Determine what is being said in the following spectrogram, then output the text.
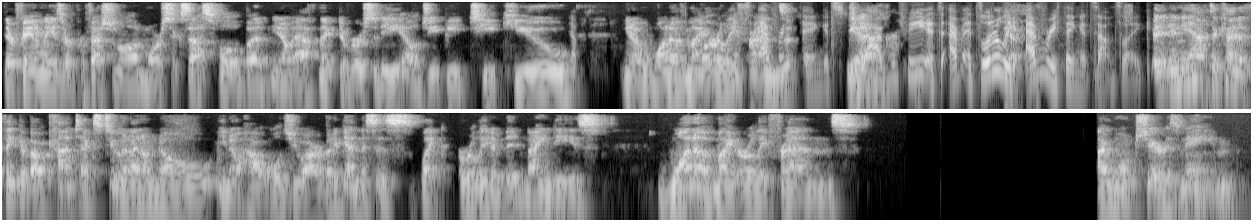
their families are professional and more successful but you know ethnic diversity lgbtq yep you know, one of my well, early it's friends. Everything. It's yeah. geography. It's it's literally yeah. everything. It sounds like. And, and yeah. you have to kind of think about context too. And I don't know, you know, how old you are, but again, this is like early to mid '90s. One of my early friends, I won't share his name,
